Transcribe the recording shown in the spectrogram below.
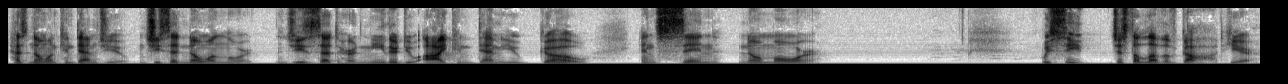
Has no one condemned you? And she said, No one, Lord. And Jesus said to her, Neither do I condemn you. Go and sin no more we see just the love of God here.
